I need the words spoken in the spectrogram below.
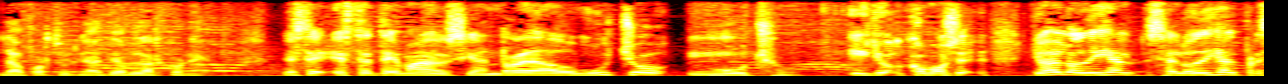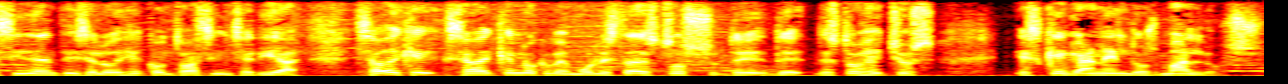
la oportunidad de hablar con él. Este, este tema se ha enredado mucho y mucho. Y yo como se, yo se lo dije al, se lo dije al presidente y se lo dije con toda sinceridad. ¿Sabe qué sabe qué es lo que me molesta de estos de, de- de estos hechos? Es que ganen los malos.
